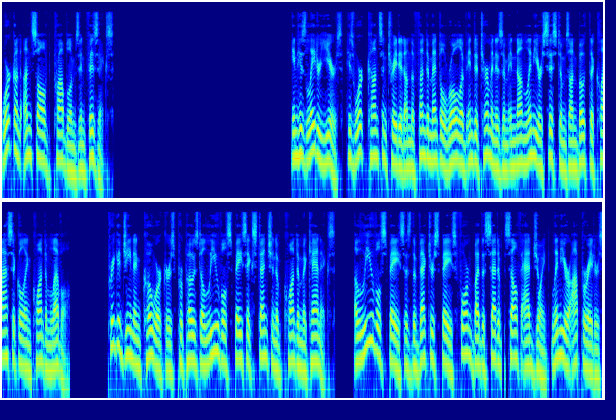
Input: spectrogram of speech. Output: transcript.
Work on unsolved problems in physics In his later years, his work concentrated on the fundamental role of indeterminism in nonlinear systems on both the classical and quantum level. Prigogine and co-workers proposed a Liouville space extension of quantum mechanics. A Liouville space is the vector space formed by the set of self-adjoint linear operators,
